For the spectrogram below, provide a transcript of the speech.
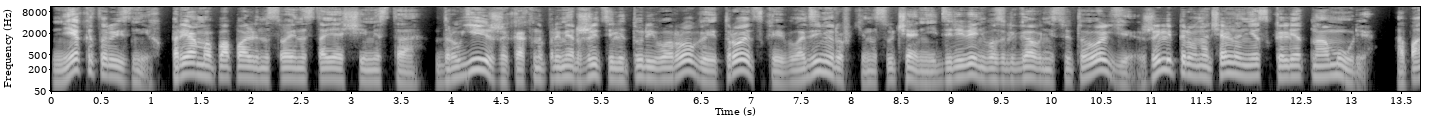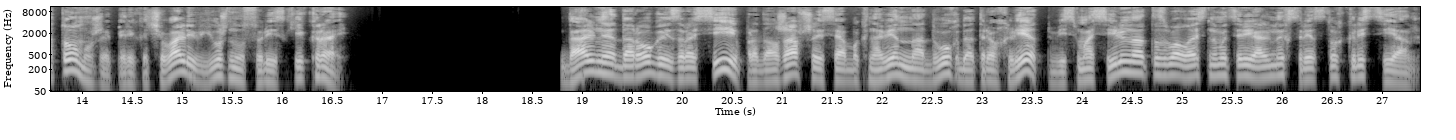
Некоторые из них прямо попали на свои настоящие места, другие же, как, например, жители Турьего Рога и Троицкой, Владимировки на Сучане и деревень возле гавани Святой Ольги, жили первоначально несколько лет на Амуре, а потом уже перекочевали в Южно-Уссурийский край. Дальняя дорога из России, продолжавшаяся обыкновенно от двух до трех лет, весьма сильно отозвалась на материальных средствах крестьян,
